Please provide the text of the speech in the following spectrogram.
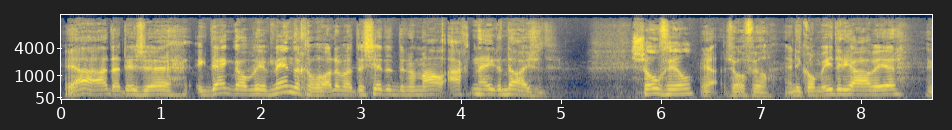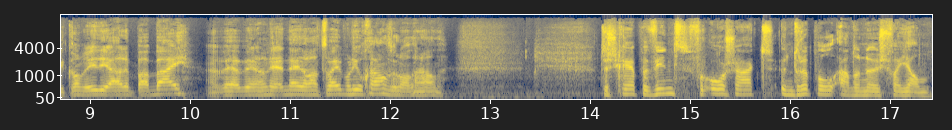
Ja, dat is, eh, ik denk nog weer minder geworden, want er zitten er normaal 8, 9000. Zoveel? Ja, zoveel. En die komen ieder jaar weer. Er komen ieder jaar een paar bij. En we hebben in Nederland 2 miljoen ganzen onder handen. De scherpe wind veroorzaakt een druppel aan de neus van Jan.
